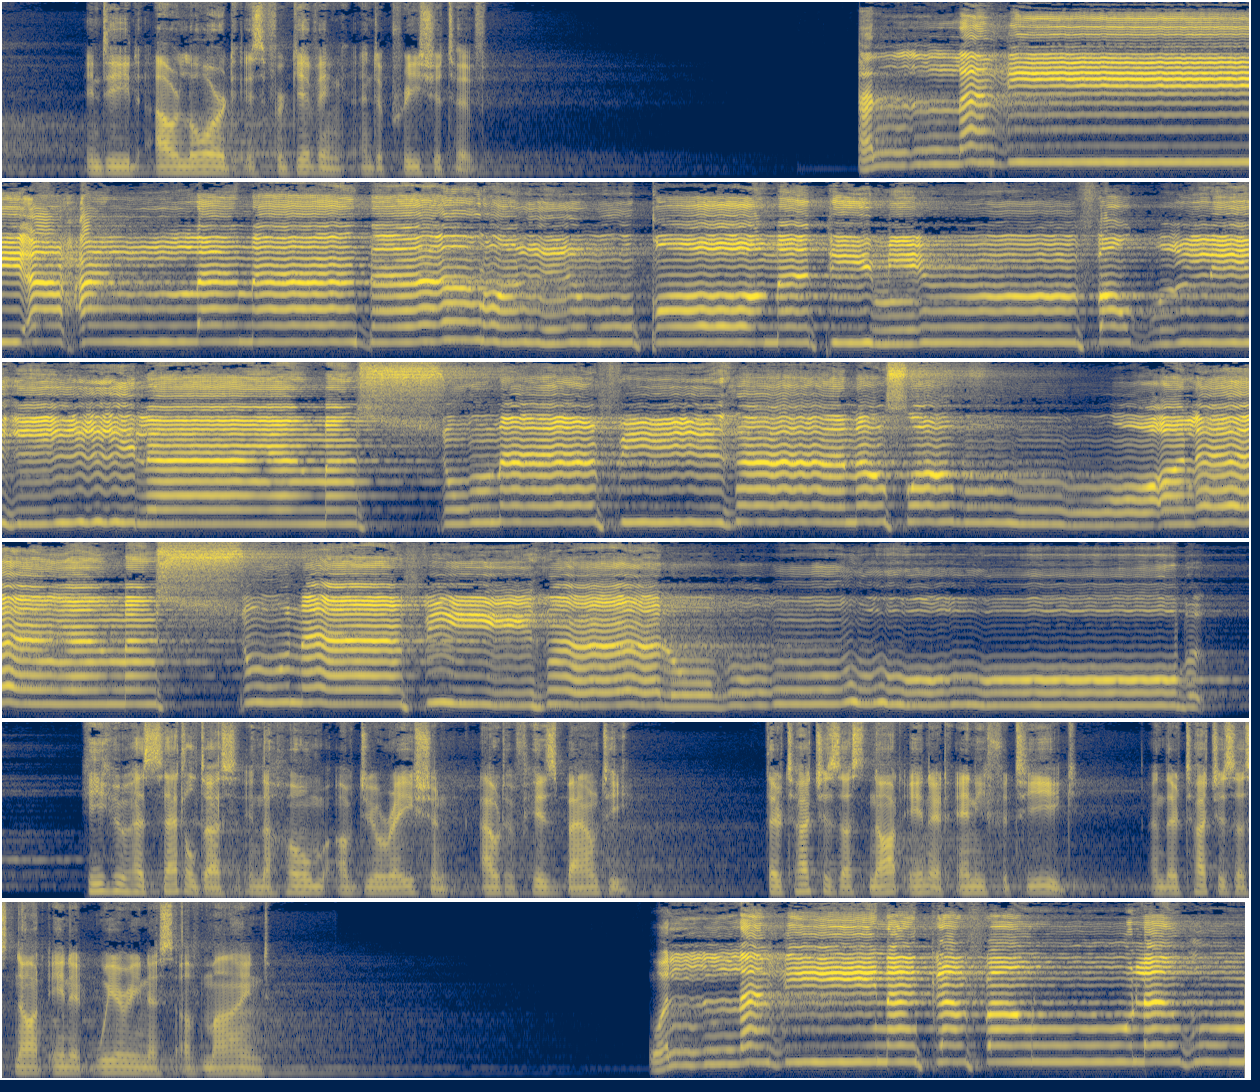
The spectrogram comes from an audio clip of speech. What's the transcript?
Indeed, our Lord is forgiving and appreciative. Allah He who has settled us in the home of duration out of His bounty. There touches us not in it any fatigue, and there touches us not in it weariness of mind. والذين كفروا لهم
